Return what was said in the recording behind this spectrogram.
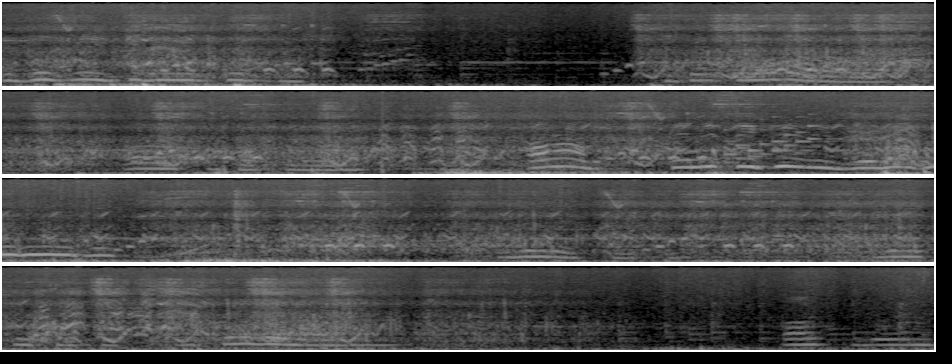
Bu hızlı 2040'mış. Sıcaklığına da arıyor. Al sıcaklığına. Anam seni 800 dedi. Güzel etsin. Güzel etsin. Güzel etsin. Aslım.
